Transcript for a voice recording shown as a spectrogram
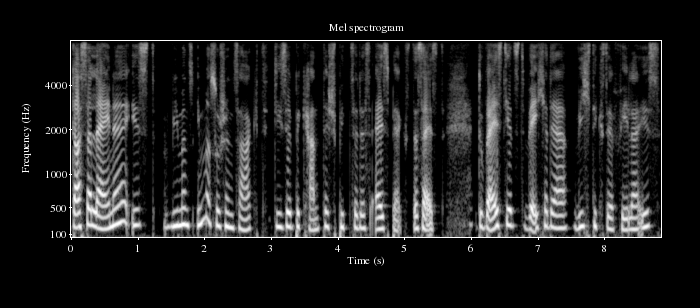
das alleine ist, wie man es immer so schön sagt, diese bekannte Spitze des Eisbergs. Das heißt, du weißt jetzt, welcher der wichtigste Fehler ist,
